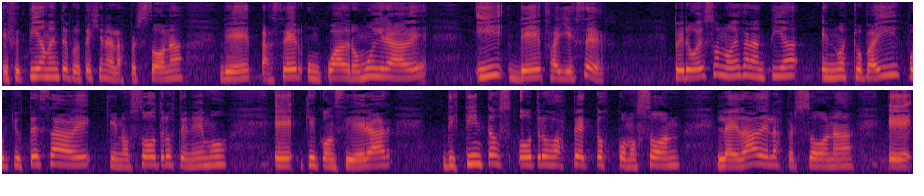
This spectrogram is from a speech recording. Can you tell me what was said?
efectivamente protegen a las personas de hacer un cuadro muy grave y de fallecer. Pero eso no es garantía en nuestro país porque usted sabe que nosotros tenemos eh, que considerar distintos otros aspectos como son la edad de las personas, eh,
